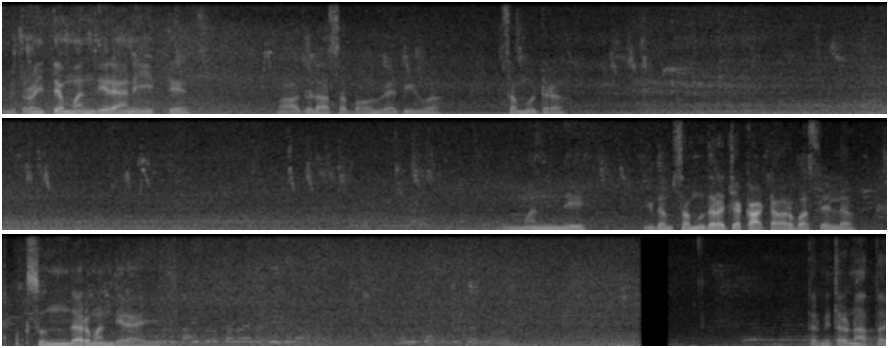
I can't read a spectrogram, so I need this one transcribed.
मित्रांनो इथे मंदिर आहे आणि इथे बाजूला असं भव्य दिव्य समुद्र. मंदिर एकदम समुद्राच्या काठावर बसलेलं सुंदर मंदिर आहे. तर मित्रांनो आता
